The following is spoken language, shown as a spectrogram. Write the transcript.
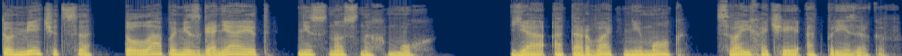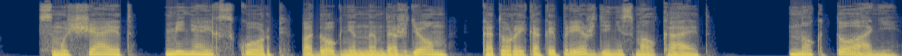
то мечется, то лапами сгоняет несносных мух. Я оторвать не мог своих очей от призраков. Смущает меня их скорбь под огненным дождем, который, как и прежде, не смолкает. Но кто они?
